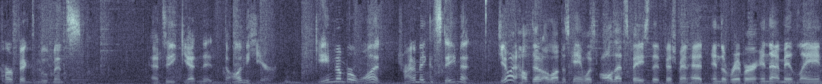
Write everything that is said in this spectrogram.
Perfect movements. Entity getting it done here. Game number one. Trying to make a statement. Do you know what helped out a lot this game was all that space that Fishman had in the river, in that mid lane,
